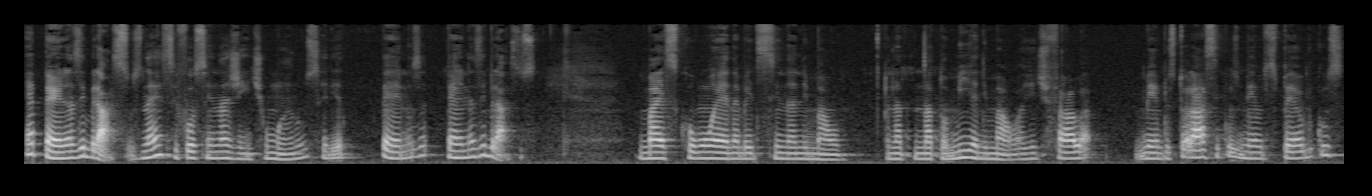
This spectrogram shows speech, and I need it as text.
É pernas e braços, né? Se fossem na gente humano, seria pernas, pernas e braços. Mas como é na medicina animal, na anatomia animal, a gente fala membros torácicos, membros pélvicos,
